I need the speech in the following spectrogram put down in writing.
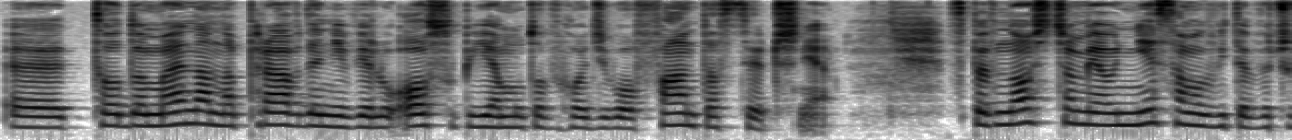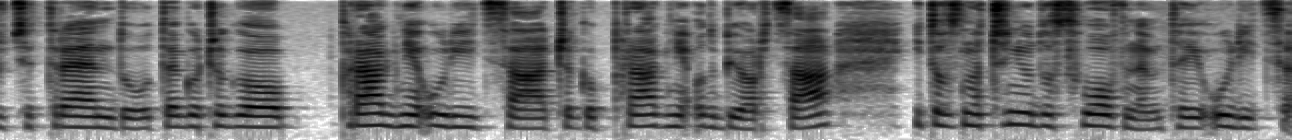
e, to domena naprawdę niewielu osób i jemu to wychodziło fantastycznie. Z pewnością miał niesamowite wyczucie trendu, tego czego pragnie ulica, czego pragnie odbiorca i to w znaczeniu dosłownym tej ulicy.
